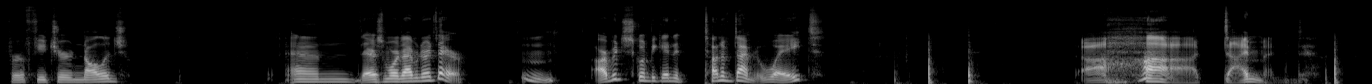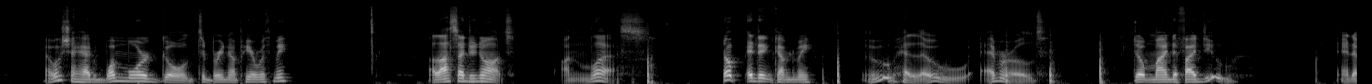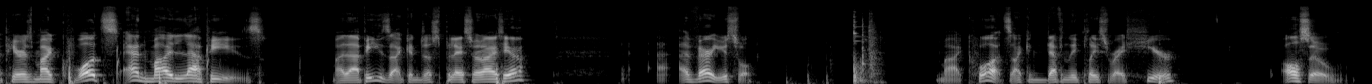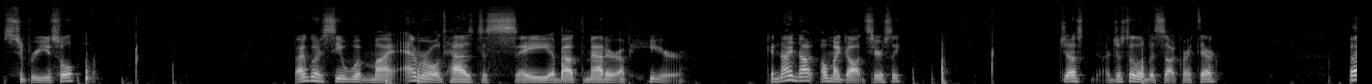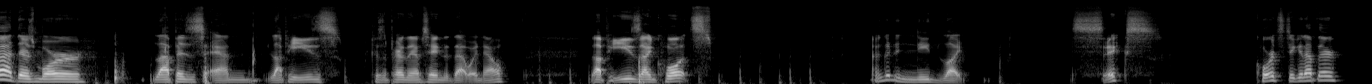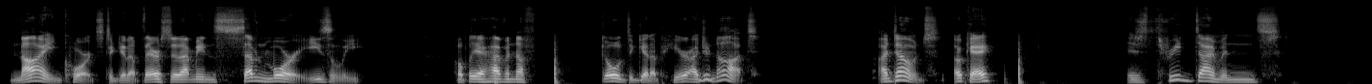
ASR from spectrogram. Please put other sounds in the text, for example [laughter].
for future knowledge. And there's more diamond right there. Hmm. Are we just going to be getting a ton of diamond? Wait. Aha! Diamond. I wish I had one more gold to bring up here with me. Alas, I do not. Unless... Nope, it didn't come to me. Ooh, hello, emerald. Don't mind if I do. And up here is my quartz and my lapis. My lapis I can just place right here. Uh, very useful. My quartz I can definitely place right here. Also, super useful. I'm going to see what my emerald has to say about the matter up here. Can I not? Oh my god, seriously? Just, just a little bit suck right there. But there's more lapis and lapis, because apparently I'm saying it that way now. Lapis and quartz. I'm going to need like six quartz to get up there. Nine quartz to get up there, so that means seven more easily. Hopefully I have enough gold to get up here. I do not. I don't. Okay. Is three diamonds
